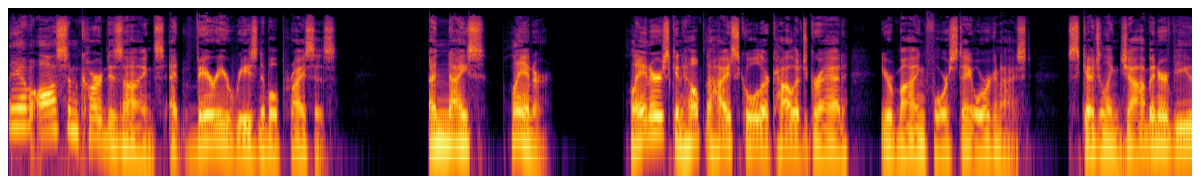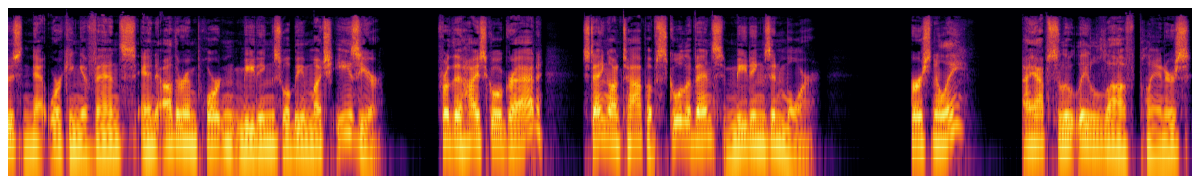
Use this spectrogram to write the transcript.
They have awesome card designs at very reasonable prices. A nice planner. Planners can help the high school or college grad you're buying for stay organized. Scheduling job interviews, networking events, and other important meetings will be much easier. For the high school grad, staying on top of school events, meetings, and more. Personally, I absolutely love planners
